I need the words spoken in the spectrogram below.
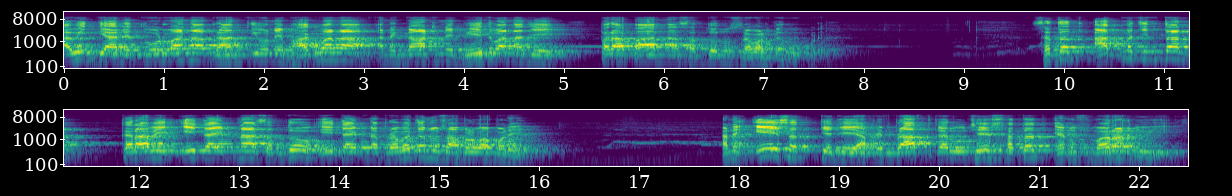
અવિદ્યાને તોડવાના, ભ્રાંતિઓને ભાગવાના અને ગાંઠને ભેદવાના જે પરાપારના શબ્દોનું શ્રવણ કરવું પડે. સતત આત્મચિંતન કરાવે એ ટાઈપના શબ્દો, એ ટાઈપના પ્રવચનો સાંભળવા પડે. અને એ સત્ય જે આપણે પ્રાપ્ત કરવું છે, સતત એનું સ્મરણ જોઈએ.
